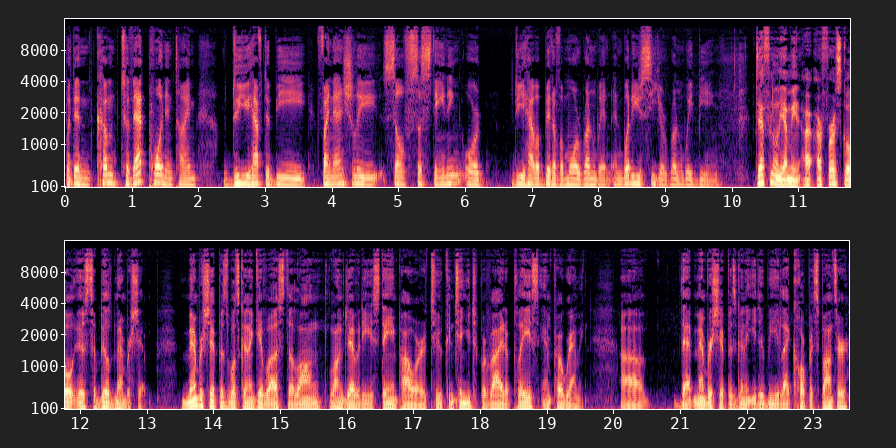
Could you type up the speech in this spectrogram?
but then come to that point in time, do you have to be financially self-sustaining, or do you have a bit of a more runway? And what do you see your runway being? Definitely. I mean, our, our first goal is to build membership. Membership is what's going to give us the long longevity, staying power to continue to provide a place and programming. Uh, that membership is going to either be like corporate sponsor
